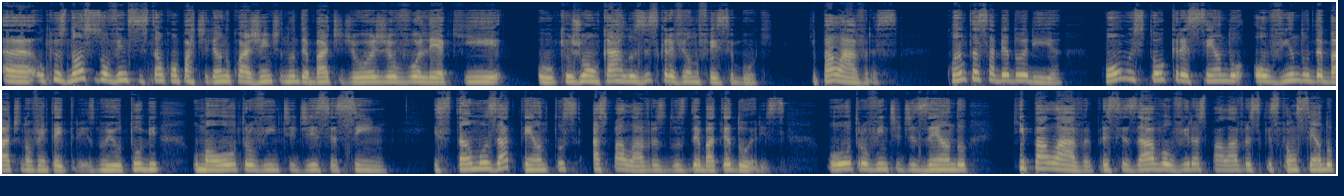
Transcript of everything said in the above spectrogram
Uh, o que os nossos ouvintes estão compartilhando com a gente no debate de hoje, eu vou ler aqui o que o João Carlos escreveu no Facebook. Que palavras, quanta sabedoria, como estou crescendo ouvindo o debate 93. No YouTube, uma outra ouvinte disse assim: estamos atentos às palavras dos debatedores. Outro ouvinte dizendo: que palavra, precisava ouvir as palavras que estão sendo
